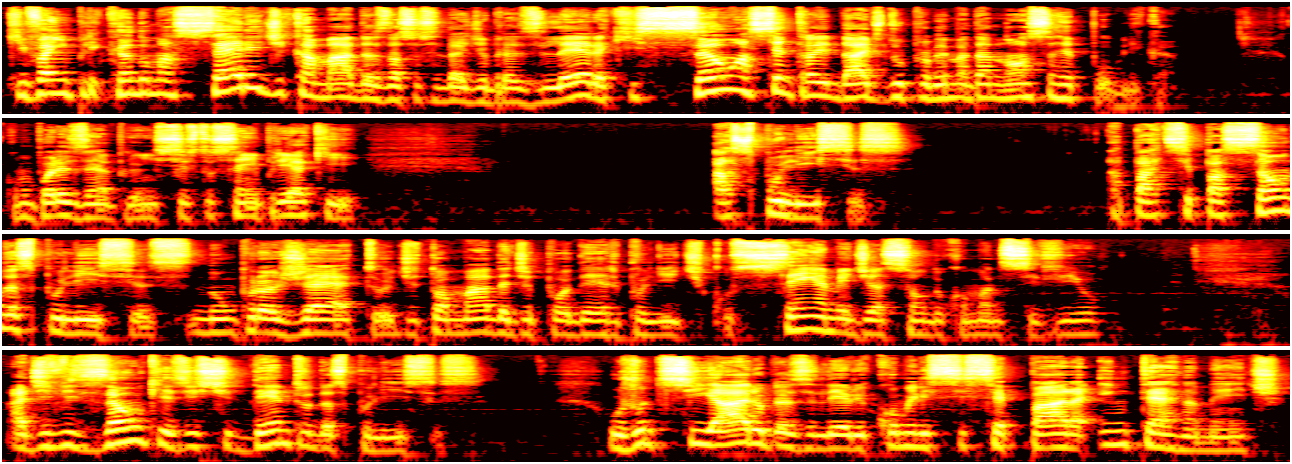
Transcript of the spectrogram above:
que vai implicando uma série de camadas da sociedade brasileira que são a centralidade do problema da nossa república. Como, por exemplo, eu insisto sempre aqui, as polícias. A participação das polícias num projeto de tomada de poder político sem a mediação do comando civil. A divisão que existe dentro das polícias. O judiciário brasileiro e como ele se separa internamente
